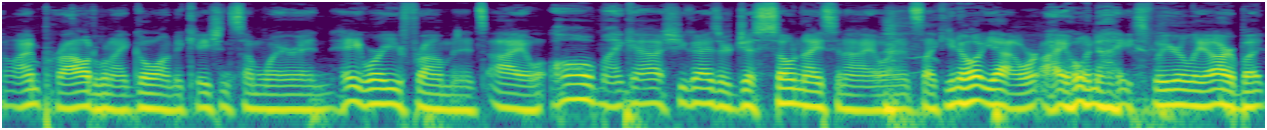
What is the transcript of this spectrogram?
you know, I'm proud when I go on vacation somewhere, and hey, where are you from? And it's Iowa. Oh my gosh, you guys are just so nice in Iowa. And it's like, you know what? Yeah, we're Iowa nice. We really are. But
